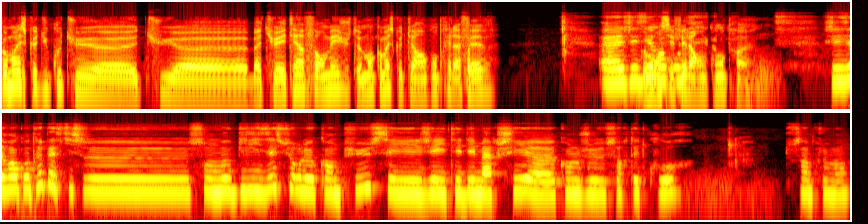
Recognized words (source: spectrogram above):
Comment est-ce que du coup tu, euh, tu, euh, bah, tu as été informé justement? Comment est-ce que tu as rencontré la FEV Euh, je les ai Comment s'est fait la rencontre? Je les ai rencontrés parce qu'ils se sont mobilisés sur le campus et j'ai été démarchée euh, quand je sortais de cours, tout simplement.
